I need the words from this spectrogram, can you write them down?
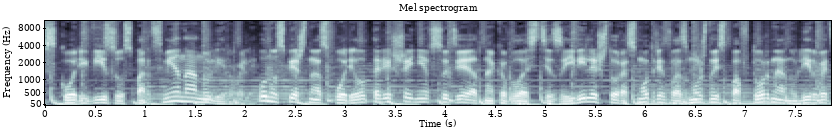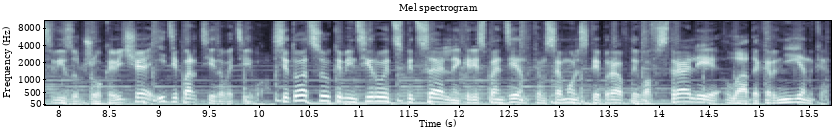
Вскоре визу спортсмена аннулировали. Он успешно оспорил это решение в суде, однако власти заявили, что рассмотрят возможность возможность повторно аннулировать визу Джоковича и депортировать его. Ситуацию комментирует специальный корреспондент «Комсомольской правды» в Австралии Лада Корниенко.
